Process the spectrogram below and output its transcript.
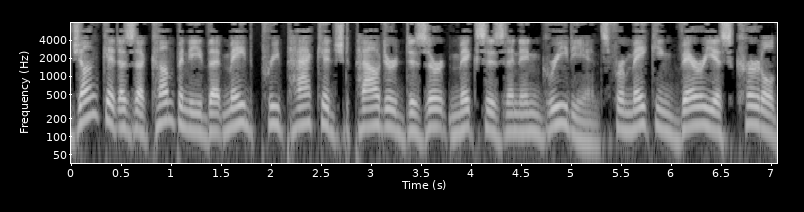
Junket is a company that made prepackaged powdered dessert mixes and ingredients for making various curdled,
